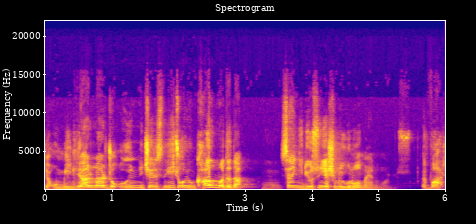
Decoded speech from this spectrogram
Ya o milyarlarca oyunun içerisinde hiç oyun kalmadı da Hı hı. sen gidiyorsun yaşın uygun olmayanını oynuyorsun. E var,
